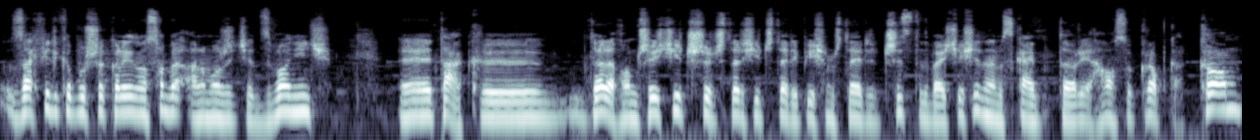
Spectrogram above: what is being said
za chwilkę puszczę kolejną osobę, ale możecie dzwonić. Yy, tak, yy, telefon 33 44 54 327 skype teoriachaosu.com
